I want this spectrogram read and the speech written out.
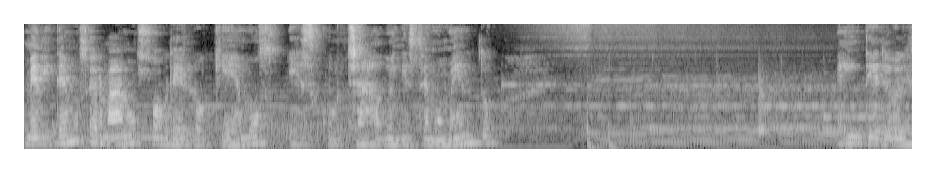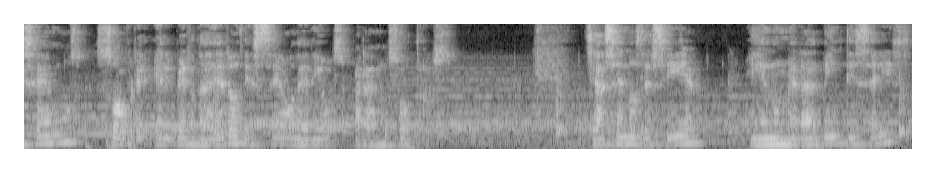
Meditemos hermanos sobre lo que hemos escuchado en este momento e interioricemos sobre el verdadero deseo de Dios para nosotros. Ya se nos decía en el numeral 26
